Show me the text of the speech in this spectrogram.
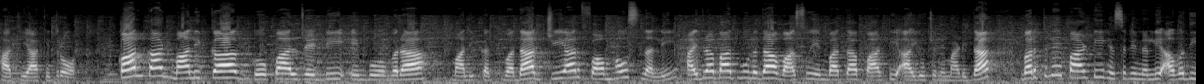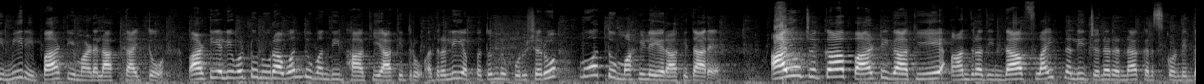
ಭಾಗಿಯಾಗಿದ್ರು. ಕಾನ್ಕಾರ್ಡ್ ಮಾಲೀಕ ಗೋಪಾಲ್ ರೆಡ್ಡಿ ಎಂಬುವವರ ಮಾಲೀಕತ್ವದ ಜಿಆರ್ ಫಾರ್ಮ್ ಹೌಸ್ನಲ್ಲಿ ಹೈದರಾಬಾದ್ ಮೂಲದ ವಾಸು ಎಂಬಾತ ಪಾರ್ಟಿ ಆಯೋಜನೆ ಮಾಡಿದ್ದ ಬರ್ತ್ಡೇ ಪಾರ್ಟಿ ಹೆಸರಿನಲ್ಲಿ ಅವಧಿ ಮೀರಿ ಪಾರ್ಟಿ ಮಾಡಲಾಗ್ತಾ ಇತ್ತು ಪಾರ್ಟಿಯಲ್ಲಿ ಒಟ್ಟು ನೂರ ಒಂದು ಮಂದಿ ಭಾಗಿಯಾಗಿದ್ರು. ಅದರಲ್ಲಿ ಎಪ್ಪತ್ತೊಂದು ಪುರುಷರು, ಮೂವತ್ತು ಮಹಿಳೆಯರಾಗಿದ್ದಾರೆ. ಆಯೋಜಕ ಪಾರ್ಟಿಗಾಗಿಯೇ ಆಂಧ್ರದಿಂದ ಫ್ಲೈಟ್ನಲ್ಲಿ ಜನರನ್ನ ಕರೆಸಿಕೊಂಡಿದ್ದ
